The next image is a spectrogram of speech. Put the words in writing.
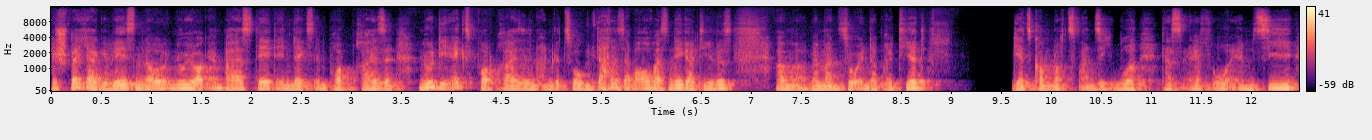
schwächer gewesen. New York Empire State Index, Importpreise, nur die Exportpreise sind angezogen. Das ist aber auch was Negatives, ähm, wenn man es so interpretiert. Jetzt kommt noch 20 Uhr das FOMC-Meeting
